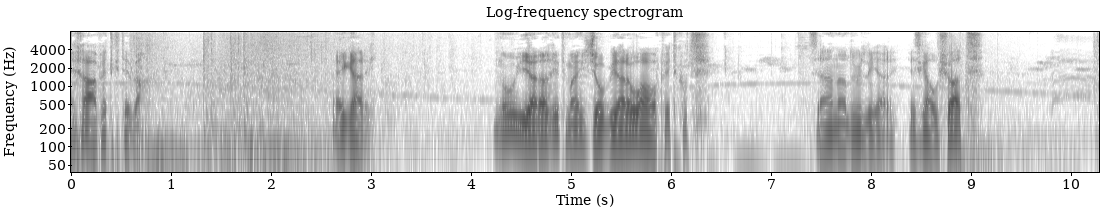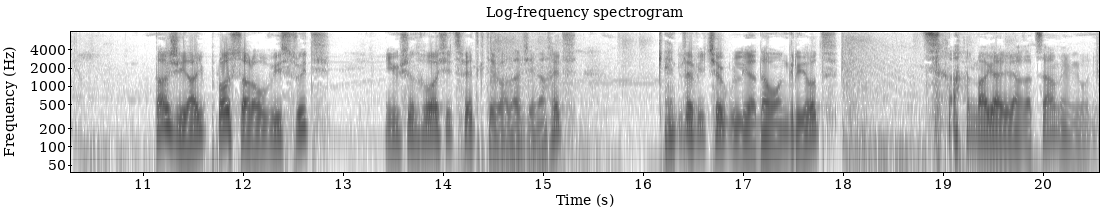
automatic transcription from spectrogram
ეხა აფეთქდება. ეგ არის. ნუ იარაღით მაინც ჯობი არა ვააფეთქოთ. ძალიან ადვილი არის. ეს გავუშვათ. დაჟე აი პროსტა რო ვისვრით იმ შემთხვევაში წვეთქდება დაჟე ნახეთ. კენდლები შეგვიძლია დავანგრიოთ. ძალიან მაგარი რაღაცა მე მგონი.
